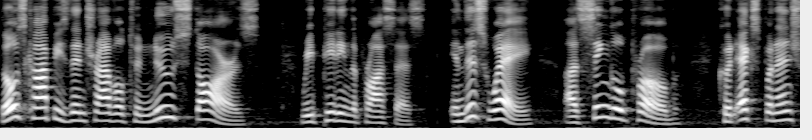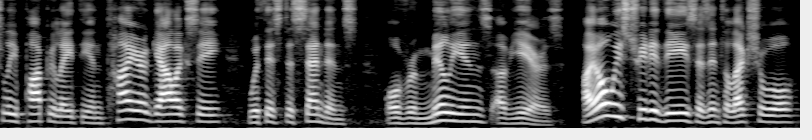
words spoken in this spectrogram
Those copies then travel to new stars repeating the process. In this way, a single probe could exponentially populate the entire galaxy with its descendants over millions of years. I always treated these as intellectual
